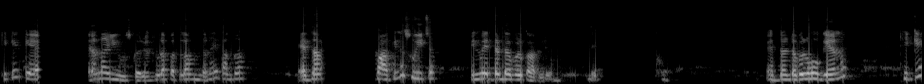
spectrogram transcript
ਠੀਕ ਹੈ ਕਿ ਇਹਦਾ ਯੂਜ਼ ਕਰਿਓ ਥੋੜਾ ਪਤਲਾ ਹੁੰਦਾ ਨਾ ਇਹ ਤਾਗਾ ਏਦਾਂ ਪਾ ਕੇ ਨਾ ਸੂਈ ਚ, ਇਹਨੂੰ ਏਦਾਂ ਡਬਲ ਕਰ ਲਿਓ, ਦੇਖੋ ਏਦਾਂ ਡਬਲ ਹੋ ਗਿਆ ਨਾ, ਠੀਕ ਹੈ?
